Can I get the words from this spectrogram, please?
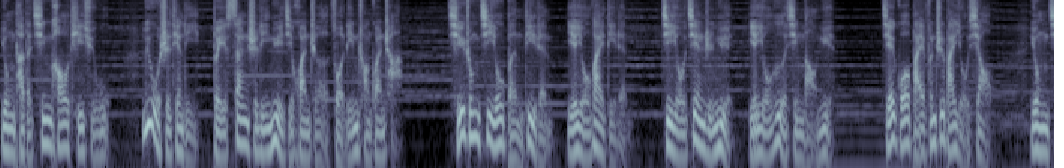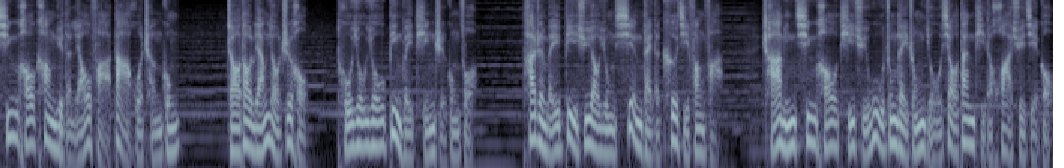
用她的青蒿提取物，六十天里对三十例疟疾患者做临床观察，其中既有本地人，也有外地人，既有见日疟，也有恶性脑疟。结果百分之百有效，用青蒿抗疟的疗法大获成功。找到良药之后，屠呦呦并未停止工作，他认为必须要用现代的科技方法。查明青蒿提取物中那种有效单体的化学结构，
